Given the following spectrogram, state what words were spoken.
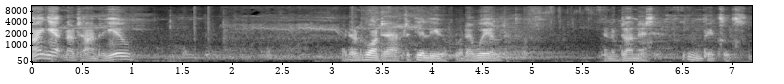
I ain't got no time for you. I don't want to have to kill you, but I will. And I've done it. Even pixels.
